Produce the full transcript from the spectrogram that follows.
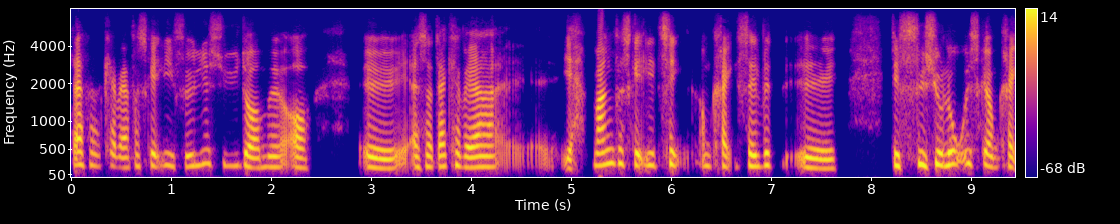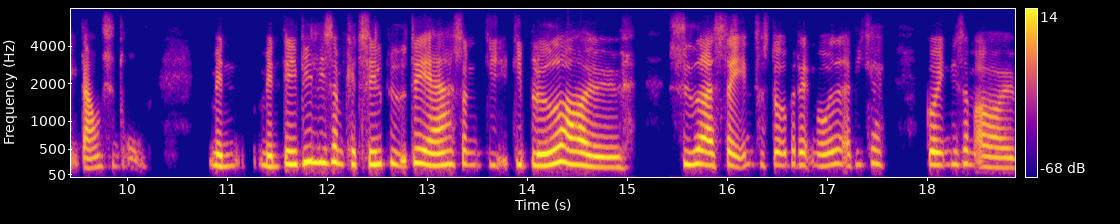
Der kan være forskellige følgesygdomme og Øh, altså der kan være øh, ja, mange forskellige ting omkring selve øh, det fysiologiske omkring Down-syndrom. Men, men det vi ligesom kan tilbyde, det er sådan de, de blødere øh, sider af sagen, forstået på den måde, at vi kan gå ind ligesom og, øh,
